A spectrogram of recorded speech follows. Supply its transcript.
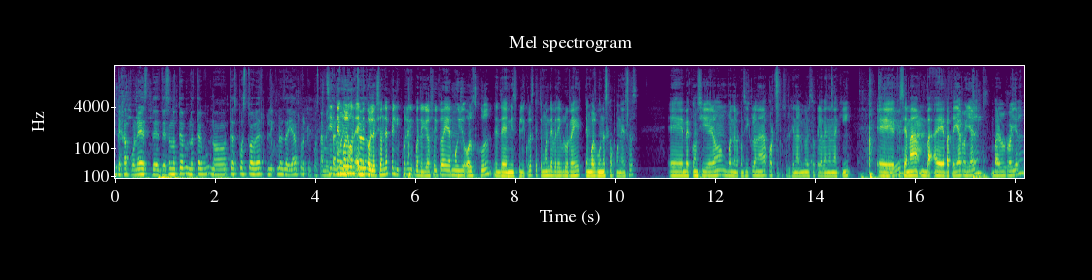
de japonés, de, de eso no te, no, te, no te has puesto a ver películas de allá porque pues también Sí, están tengo muy algún, en mi locas, colección de películas, bueno, yo soy todavía muy old school, de mis películas que tengo en DVD y Blu-ray, tengo algunas japonesas. Eh, me consiguieron, bueno, la conseguí clonada porque pues original no he visto que la vendan aquí, eh, Sí. que se llama Ba- eh, Batalla Royal, Battle Royale,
